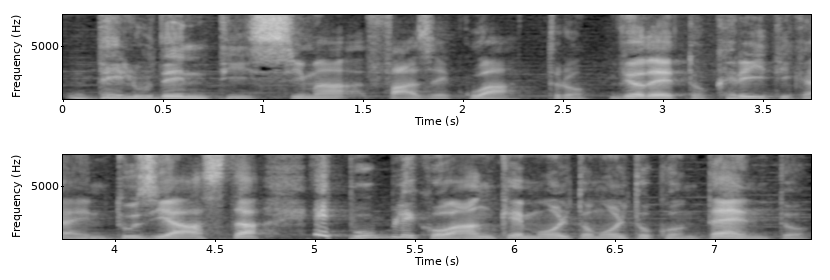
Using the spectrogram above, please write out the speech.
deludentissima fase 4. Vi ho detto critica entusiasta e pubblico anche molto molto contento,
